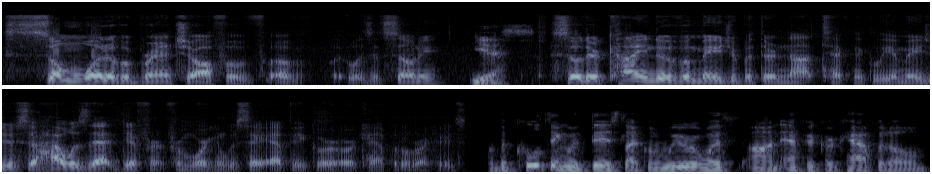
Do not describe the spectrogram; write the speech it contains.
somewhat of a branch off of, of was it Sony? Yes. So they're kind of a major, but they're not technically a major. So how was that different from working with, say, Epic or, or Capitol Records? Well, the cool thing with this, like when we were with on Epic or Capitol,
